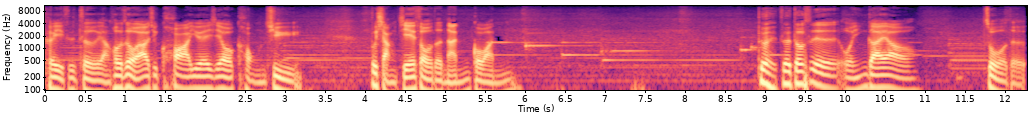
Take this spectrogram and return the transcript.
可以是这样，或者我要去跨越一些我恐惧、不想接受的难关。对，这都是我应该要做的。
